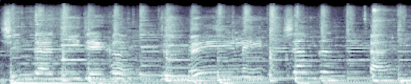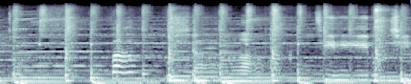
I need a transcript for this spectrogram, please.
简单一点喝的美丽，想的太多，放不下，提不起，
